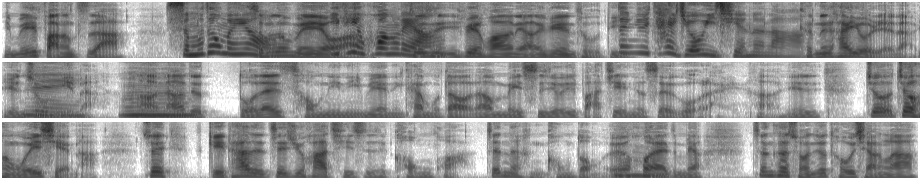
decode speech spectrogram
也没房子啊，什么都没有，什么都没有、啊，一片荒凉，就是一片荒凉，一片土地。但因为太久以前了啦，可能还有人啊，原住民啊，嗯、啊，然后就躲在丛林里面，你看不到，然后没事就一把箭就射过来啊，也就就很危险啊。所以给他的这句话其实是空话，真的很空洞。因为后来怎么样，郑克爽就投降啦，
